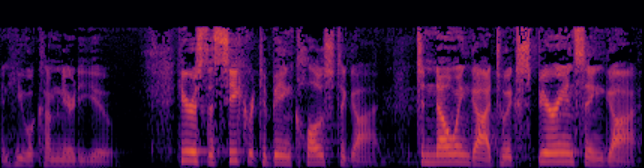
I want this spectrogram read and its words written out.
and he will come near to you. Here's the secret to being close to God, to knowing God, to experiencing God.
